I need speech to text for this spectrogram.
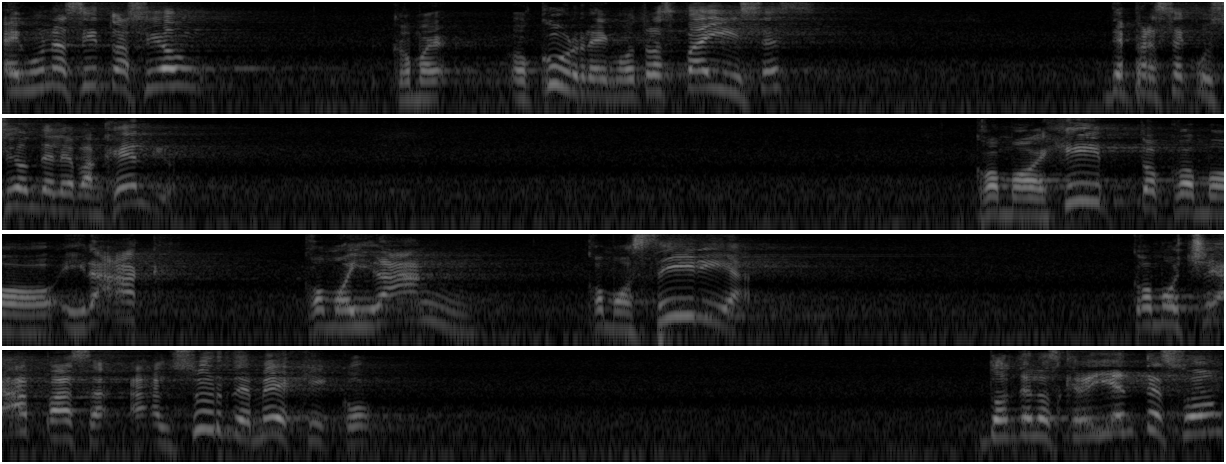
en una situación como ocurre en otros países de persecución del Evangelio, como Egipto, como Irak, como Irán, como Siria, como Chiapas al sur de México, donde los creyentes son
